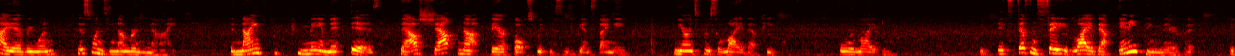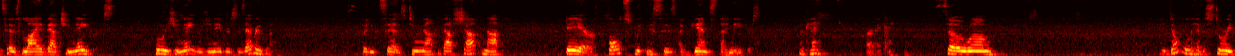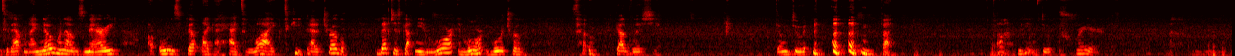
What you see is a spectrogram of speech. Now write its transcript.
Hi, everyone. This one's number nine. The ninth commandment is, Thou shalt not bear false witnesses against thy neighbor. We aren't supposed to lie about people or lie. It, it doesn't say lie about anything there, but it says lie about your neighbors. Who is your neighbors? Your neighbors is everyone. But it says, Do not, thou shalt not bear false witnesses against thy neighbors. Okay? All right. So, um, I don't really have a story to that one. I know when I was married, I always felt like I had to lie to keep out of trouble. But that just got me in more and more and more trouble. So, God bless you. Don't do it. Bye. Oh, we didn't do a prayer.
